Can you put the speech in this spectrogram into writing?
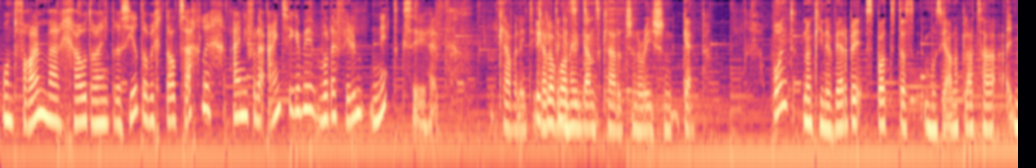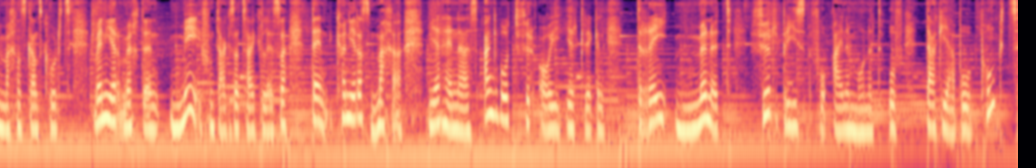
Und vor allem wäre ich auch daran interessiert, ob ich tatsächlich eine von der Einzigen bin, die den Film nicht gesehen hat. Ich glaube nicht. Ich, Ich glaube, glaube da gibt es einen ganz klaren Generation Gap. Und noch ein kleiner Werbespot, das muss ich auch noch Platz haben. Wir machen es ganz kurz. Wenn ihr möchtet mehr vom Tagesanzeiger lesen, dann könnt ihr das machen. Wir haben ein Angebot für euch. Ihr kriegt drei Monate für den Preis von einem Monat auf dagiabo.ch.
